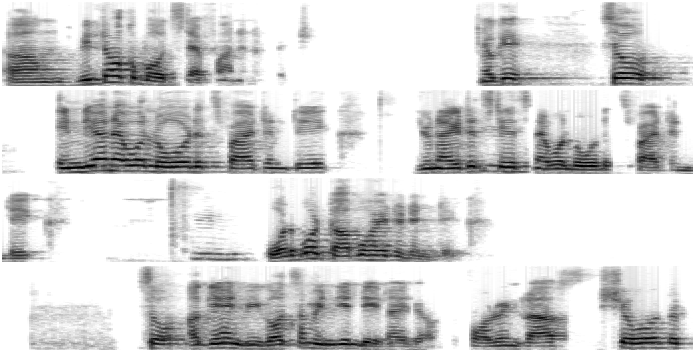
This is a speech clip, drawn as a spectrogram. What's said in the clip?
Um, we'll talk about Stephan in a bit. Okay, so India never lowered its fat intake. United Hmm. States never lowered its fat intake. Hmm. What about carbohydrate intake? So again, we got some Indian data here. The following graphs show the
